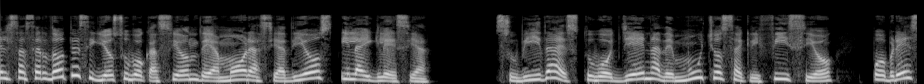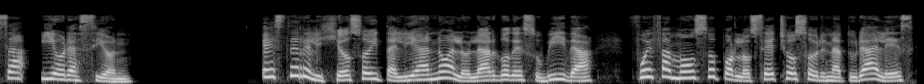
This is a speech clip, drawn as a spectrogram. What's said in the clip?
el sacerdote siguió su vocación de amor hacia Dios y la Iglesia. Su vida estuvo llena de mucho sacrificio, pobreza y oración. Este religioso italiano a lo largo de su vida fue famoso por los hechos sobrenaturales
